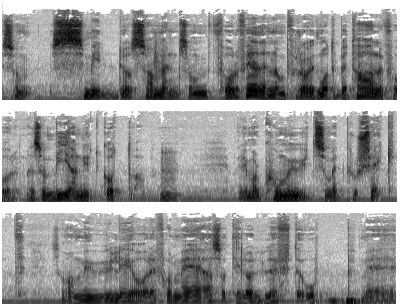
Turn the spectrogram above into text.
som smidde oss sammen, som forfedrene for så vidt måtte betale for, men som vi har nytt godt av. Mm. Fordi man kom ut som et prosjekt som var mulig å reformere, altså til å løfte opp med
